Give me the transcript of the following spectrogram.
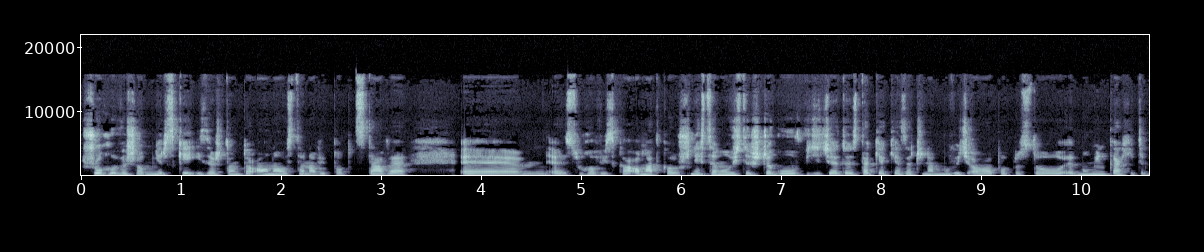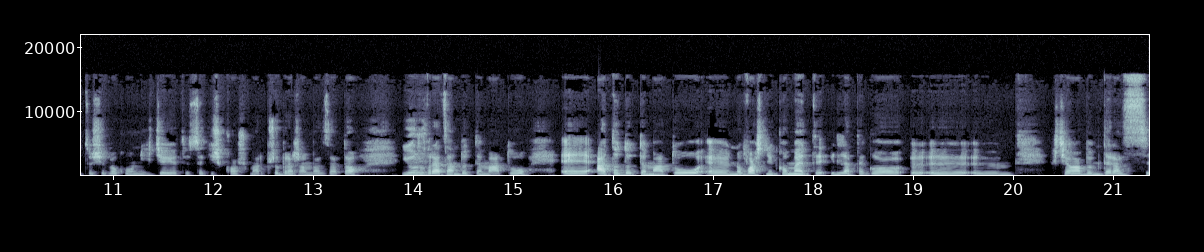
Szuch-Wyszomirskiej i zresztą to ono stanowi podstawę E, słuchowiska. O matko, już nie chcę mówić tych szczegółów, widzicie? To jest tak, jak ja zaczynam mówić o po prostu muminkach i tym, co się wokół nich dzieje. To jest jakiś koszmar. Przepraszam Was za to. Już wracam do tematu, e, a to do tematu, e, no właśnie, komety. I dlatego chciałabym teraz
